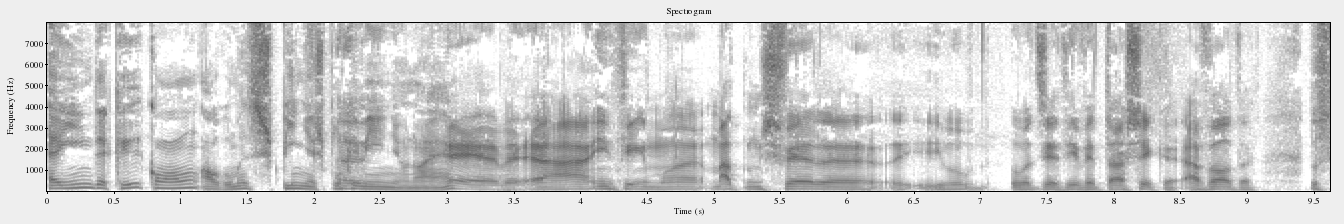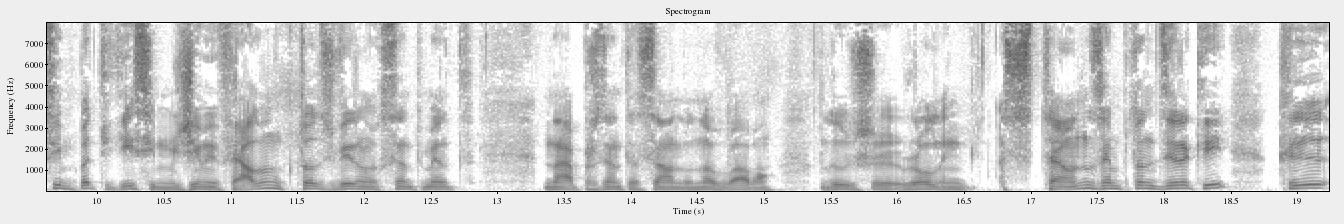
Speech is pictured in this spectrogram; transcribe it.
ainda que com algumas espinhas pelo caminho, não é? É, há, enfim, uma, uma atmosfera e o, o adjetivo é tóxica à volta do simpaticíssimo Jimmy Fallon, que todos viram recentemente na apresentação do novo álbum dos eh, Rolling Stones. É importante dizer aqui que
